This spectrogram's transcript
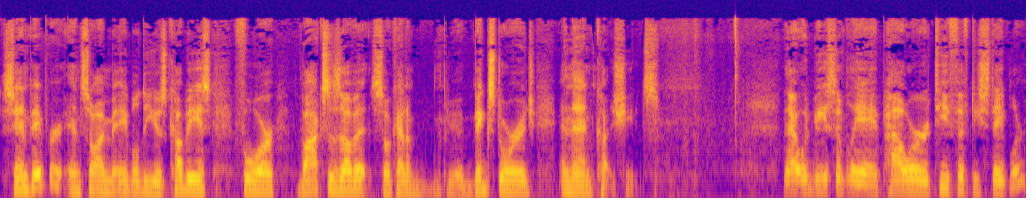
sandpaper, and so I'm able to use cubbies for boxes of it, so kind of big storage, and then cut sheets. That would be simply a Arrow T50 stapler.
